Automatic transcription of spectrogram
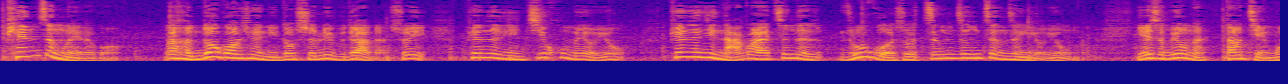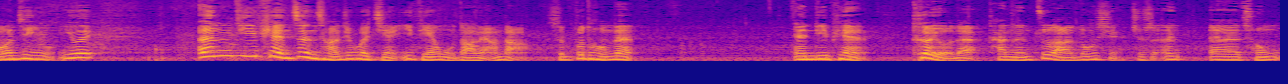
偏正类的光。那很多光线你都是滤不掉的，所以偏振镜几乎没有用。偏振镜拿过来真的，如果说真真正正有用的，也什么用呢？当减光镜用，因为。ND 片正常就会减一点五到两档，是不同的 ND 片特有的，它能做到的东西就是 N 呃从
